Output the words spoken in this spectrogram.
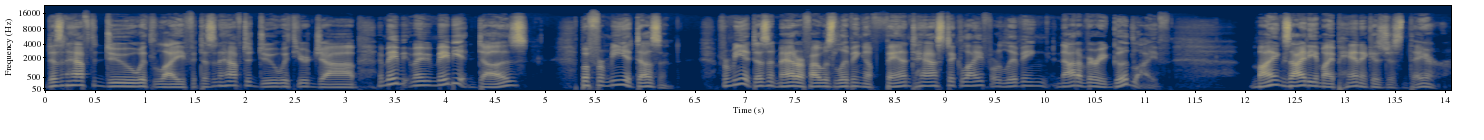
It doesn't have to do with life. It doesn't have to do with your job. And maybe maybe maybe it does, but for me it doesn't. For me it doesn't matter if I was living a fantastic life or living not a very good life. My anxiety and my panic is just there.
